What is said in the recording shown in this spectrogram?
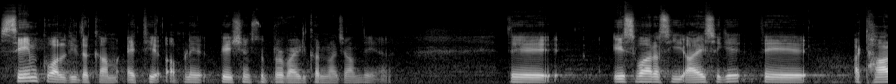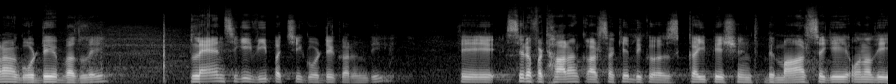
ਸੇਮ ਕੁਆਲਿਟੀ ਦਾ ਕੰਮ ਇੱਥੇ ਆਪਣੇ ਪੇਸ਼ੈਂਟਸ ਨੂੰ ਪ੍ਰੋਵਾਈਡ ਕਰਨਾ ਚਾਹੁੰਦੇ ਆ ਤੇ ਇਸ ਵਾਰ ਅਸੀਂ ਆਏ ਸੀਗੇ ਤੇ 18 ਗੋਡੇ ਬਦਲੇ। ਪਲਾਨ ਸੀਗੀ 20 25 ਗੋਡੇ ਕਰਨ ਦੀ ਤੇ ਸਿਰਫ 18 ਕਰ ਸਕੇ ਬਿਕੋਜ਼ ਕਈ ਪੇਸ਼ੈਂਟ ਬਿਮਾਰ ਸੀਗੇ ਉਹਨਾਂ ਦੀ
